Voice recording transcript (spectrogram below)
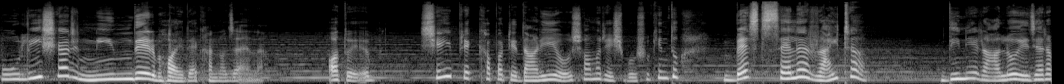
পুলিশ আর নিন্দের ভয় দেখানো যায় না। অতএব সেই প্রেক্ষাপটে দাঁড়িয়েও সমরেশ বসু কিন্তু বেস্ট সেলার রাইটার দিনের আলোয় যারা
